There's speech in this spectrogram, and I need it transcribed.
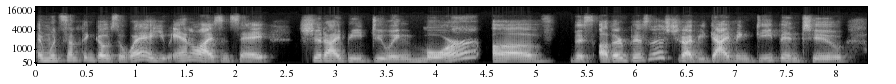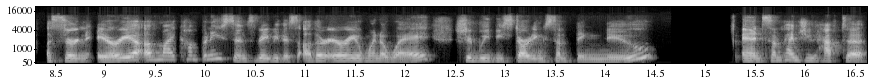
And when something goes away, you analyze and say, should I be doing more of this other business? Should I be diving deep into a certain area of my company since maybe this other area went away? Should we be starting something new? And sometimes you have to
